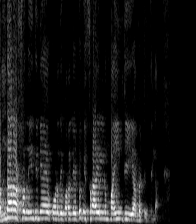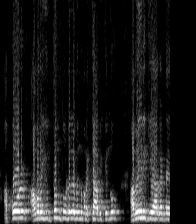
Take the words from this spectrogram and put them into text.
അന്താരാഷ്ട്ര നീതിന്യായ കോടതി പറഞ്ഞിട്ടും ഇസ്രായേലിന് മൈൻഡ് ചെയ്യാൻ പറ്റുന്നില്ല. അപ്പോൾ അവർ യുദ്ധം തുടരുമെന്ന് പ്രഖ്യാപിക്കുന്നു. അമേരിക്കയാകട്ടെ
